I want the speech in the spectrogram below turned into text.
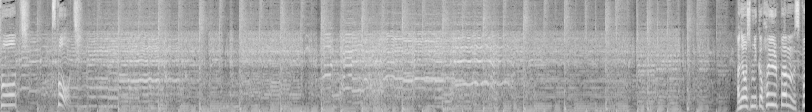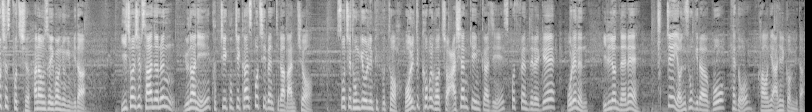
스포츠 스포츠. 안녕하십니까. 화요일 밤 스포츠 스포츠. 아나운서 이광용입니다. 2014년은 유난히 굵직굵직한 스포츠 이벤트가 많죠. 소치 동계올림픽부터 월드컵을 거쳐 아시안게임까지 스포츠 팬들에게 올해는 1년 내내 축제 연속이라고 해도 과언이 아닐 겁니다.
